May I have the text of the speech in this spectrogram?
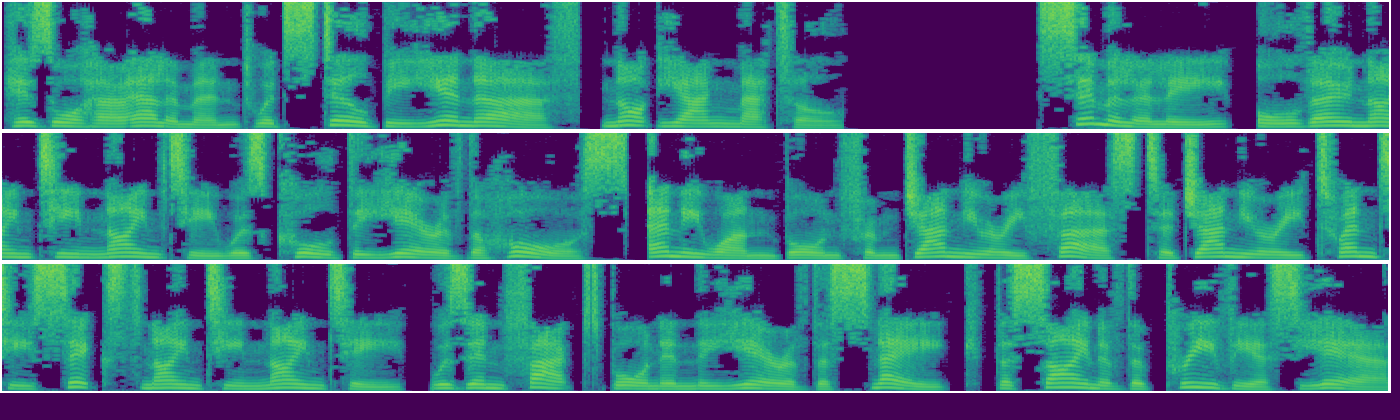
his or her element would still be yin earth, not yang metal. Similarly, although 1990 was called the Year of the Horse, anyone born from January 1 to January 26, 1990, was in fact born in the Year of the Snake the sign of the previous year,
